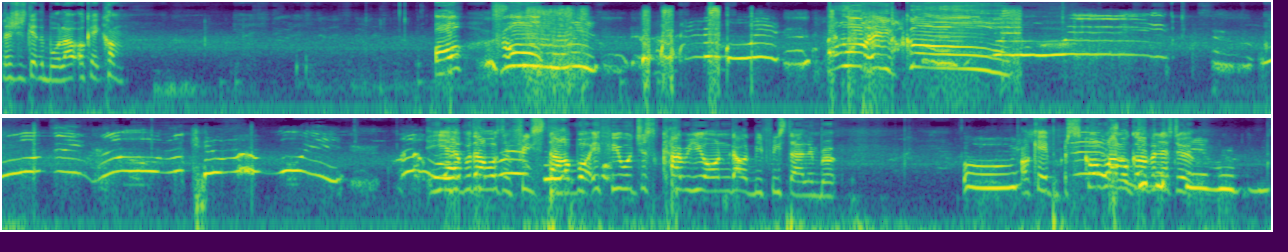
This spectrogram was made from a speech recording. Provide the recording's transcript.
Let's just get the ball out. Okay, come. Oh, oh! What a goal! Yeah, but that wasn't freestyle. But if you would just carry on, that would be freestyling, bro. Oh, Okay, score one more goal, and let's do it. it.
